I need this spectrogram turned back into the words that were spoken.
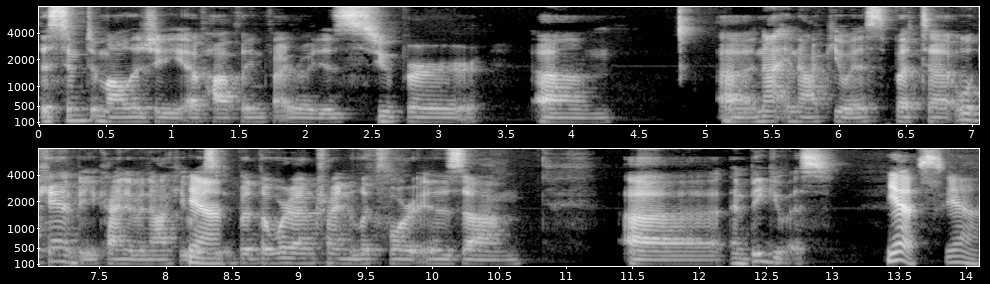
the symptomology of hop latent viroid is super um uh, not innocuous but uh, well can be kind of innocuous. Yeah. but the word i'm trying to look for is um uh ambiguous. Yes. Yeah.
